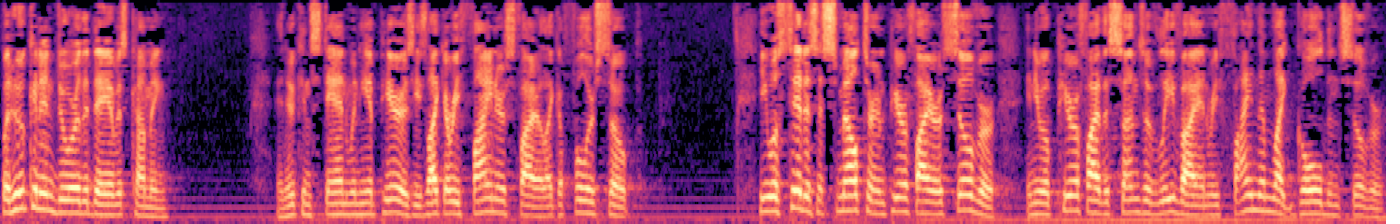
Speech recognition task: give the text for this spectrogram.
But who can endure the day of his coming? And who can stand when he appears? He's like a refiner's fire, like a fuller's soap. He will sit as a smelter and purifier of silver, and he will purify the sons of Levi and refine them like gold and silver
